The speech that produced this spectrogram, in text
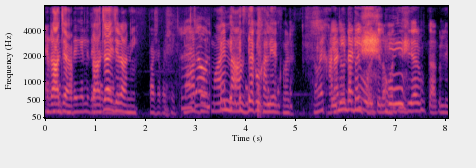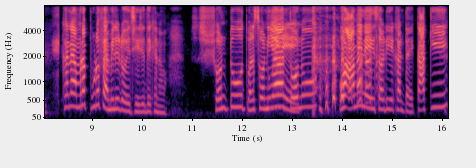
রাজা। রাজা এই যে রানী। পাশাপাশি। মায়ের নাচ দেখো খালি একবার। এখানে আমরা পুরো ফ্যামিলি রয়েছি এই যে দেখে নাও। সন্টু মানে সোনিয়া তনু ও আমি নেই সরি এখানটায়। কাকি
